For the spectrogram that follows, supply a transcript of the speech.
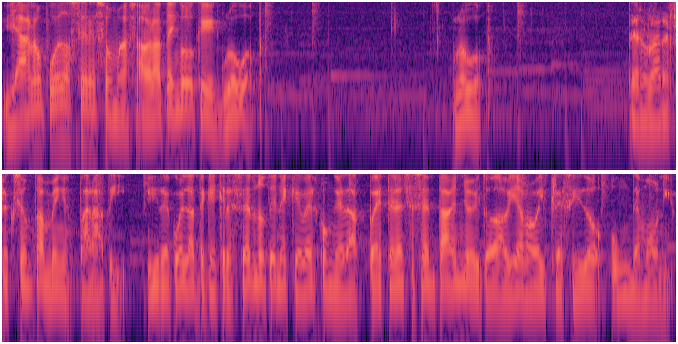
Ya no puedo hacer eso más. Ahora tengo que grow up. Grow up. Pero la reflexión también es para ti. Y recuérdate que crecer no tiene que ver con edad. Puedes tener 60 años y todavía no haber crecido un demonio.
